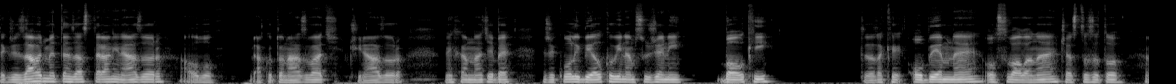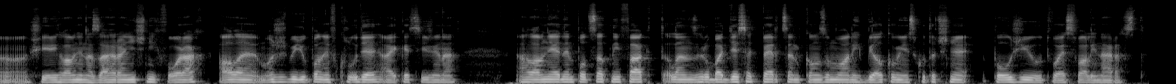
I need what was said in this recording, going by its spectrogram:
Takže zahoďme ten zastaraný názor, alebo ako to nazvať, či názor, nechám na tebe, že kvôli bielkovinám sú ženy bolky, teda také objemné, osvalené, často sa to e, šíri hlavne na zahraničných fórach, ale môžeš byť úplne v kľude, aj keď si žena. A hlavne jeden podstatný fakt, len zhruba 10% konzumovaných bielkovín skutočne použijú tvoje svaly narast.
